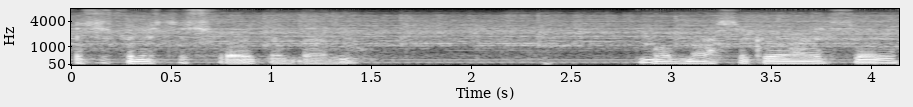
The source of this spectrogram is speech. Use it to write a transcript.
Let's just finish this fight and then more massacre, I say.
